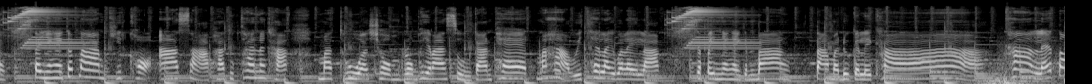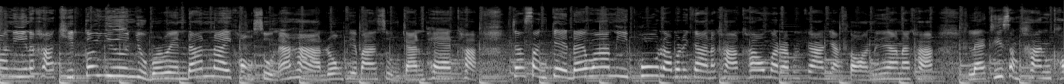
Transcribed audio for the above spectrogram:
ก แต่ยังไงก็ตามคิดขออาสาพาทุกท่านนะคะ มาทัวร์ชมโรงพยาบาลศูนย์การแพทย์ มหาวิทยาลัยวลัยลักษณ์จะเป็นยังไงกันบ้าง ตามมาดูกันเลยค่ะ ค่ะ และตอนนี้นะคะคิดก็ยืนอยู่บริเวณด้านในของศูนย์อาหารโรงพยาบาลศูนย์การแพทย์ค่ะ จะสังเกตได้ว่ามีผู้รับบริการนะคะ เข้ามารับบริการอย่างต่อเนื่องนะคะ และที่สำคัญขอ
